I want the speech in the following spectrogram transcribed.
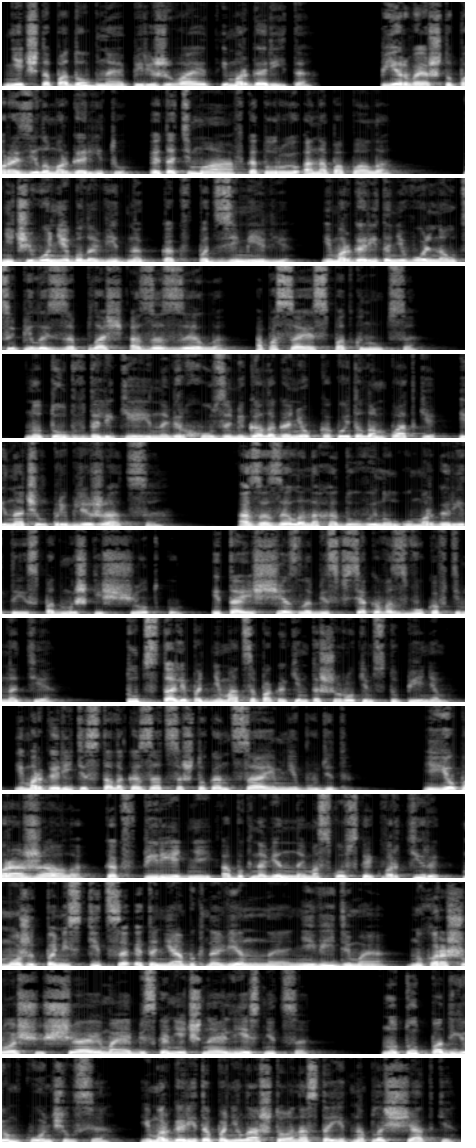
Нечто подобное переживает и Маргарита. Первое, что поразило Маргариту, это тьма, в которую она попала. Ничего не было видно, как в подземелье, и Маргарита невольно уцепилась за плащ Азазела, опасаясь споткнуться. Но тут вдалеке и наверху замигал огонек какой-то лампадки и начал приближаться. Азазела на ходу вынул у Маргариты из подмышки щетку, и та исчезла без всякого звука в темноте. Тут стали подниматься по каким-то широким ступеням, и Маргарите стало казаться, что конца им не будет. Ее поражало, как в передней обыкновенной московской квартиры может поместиться эта необыкновенная, невидимая, но хорошо ощущаемая бесконечная лестница. Но тут подъем кончился, и Маргарита поняла, что она стоит на площадке.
